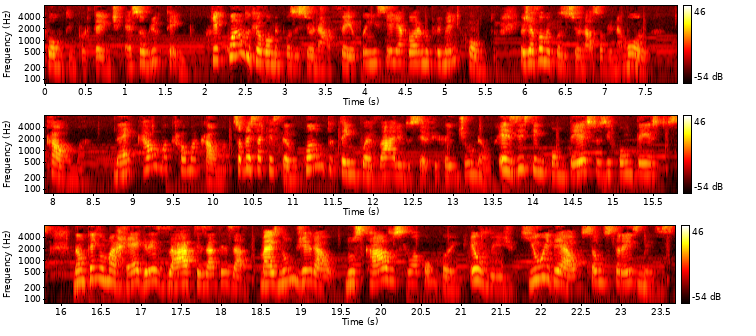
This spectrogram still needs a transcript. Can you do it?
Ponto importante é sobre o tempo. Porque quando que eu vou me posicionar, Fê? Eu conheci ele agora no primeiro encontro. Eu já vou me posicionar sobre namoro? Calma né? Calma, calma, calma. Sobre essa questão, quanto tempo é válido ser ficante ou não? Existem contextos e contextos. Não tem uma regra exata, exata, exata. Mas, num geral, nos casos que eu acompanho, eu vejo que o ideal são os três meses.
